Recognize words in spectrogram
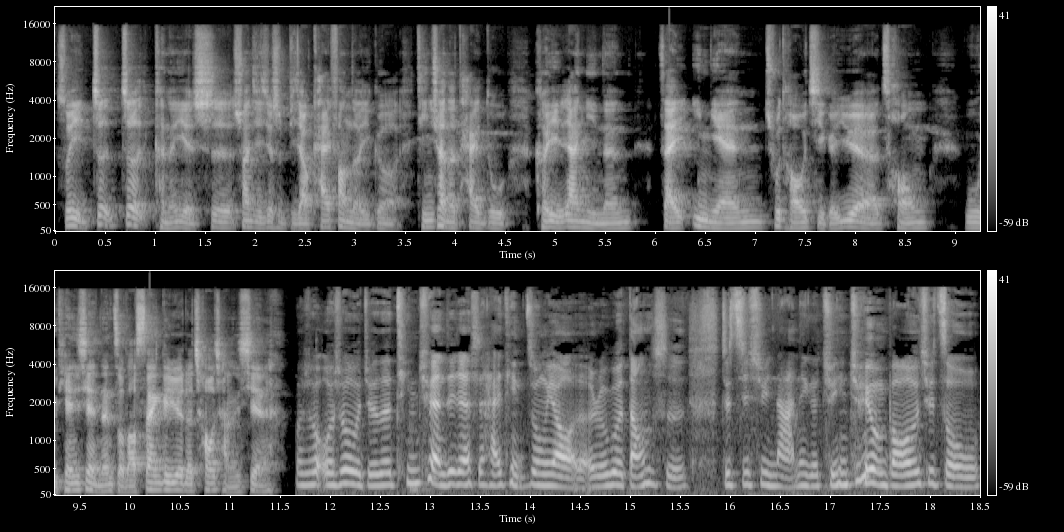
所以这这可能也是双吉就是比较开放的一个听劝的态度，可以让你能。在一年出头几个月，从五天线能走到三个月的超长线。我说，我说，我觉得听劝这件事还挺重要的。如果当时就继续拿那个军军用包去走，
